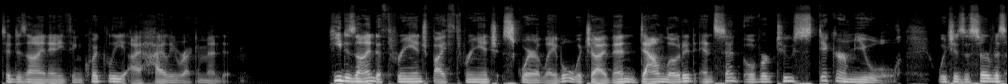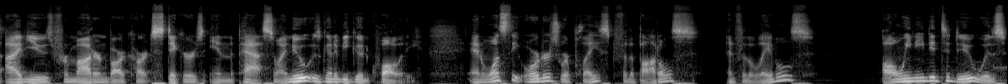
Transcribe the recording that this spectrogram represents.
to design anything quickly, I highly recommend it. He designed a 3 inch by 3 inch square label, which I then downloaded and sent over to Sticker Mule, which is a service I've used for modern bar cart stickers in the past. So I knew it was going to be good quality. And once the orders were placed for the bottles and for the labels, all we needed to do was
